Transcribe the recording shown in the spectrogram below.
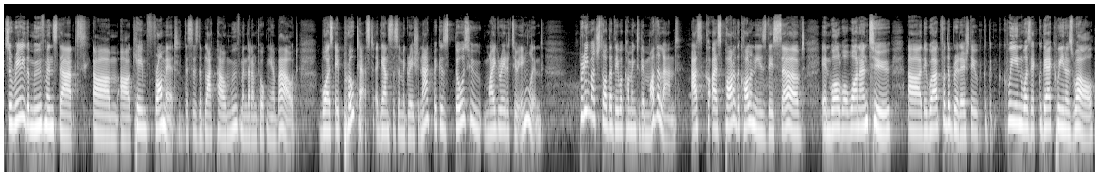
So really, the movements that um, uh, came from it, this is the Black Power movement that I'm talking about, was a protest against this immigration act because those who migrated to England pretty much thought that they were coming to their motherland. As, as part of the colonies, they served in World War One and Two. Uh, they worked for the British. They, the Queen was their, queen as well,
